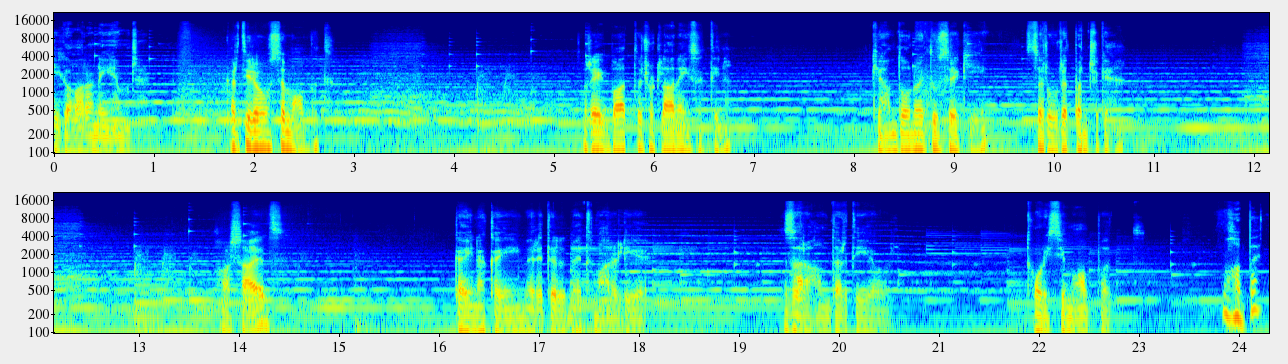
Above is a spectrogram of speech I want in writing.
ये गवारा नहीं है मुझे। करती रहो उससे मोहब्बत। और एक बात तो छुटला नहीं सकती ना, कि हम दोनों एक दूसरे की ज़रूरत बन चुके हैं। और शायद कहीं ना कहीं मेरे दिल में तुम्हारे लिए जरा हमदर्दी और थोड़ी सी मोहब्बत। मोहब्बत?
